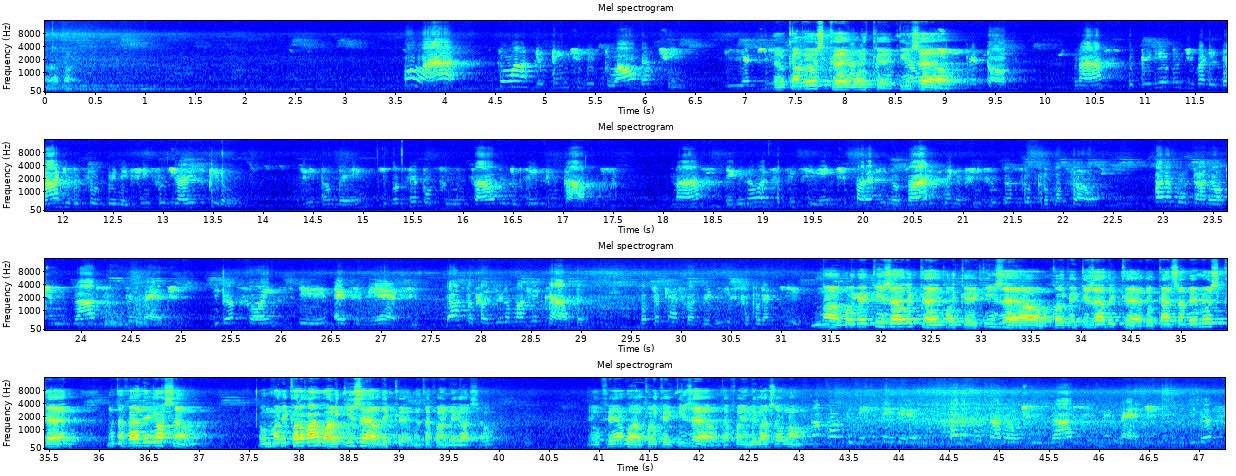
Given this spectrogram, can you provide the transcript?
Ela vai. Olá, sou a assistente virtual da TIM. E aqui Eu quero os coloquei, 15 reais. Mas o período de validade dos seus benefícios já expirou. Vi também que você possui um saldo de 6 centavos. Mas ele não é suficiente para renovar os benefícios da sua promoção. Para voltar a utilizar sua internet, ligações e SMS, basta fazer uma recarga. Você quer fazer isso por aqui? Não, eu coloquei 15 reais de crédito, coloquei 15 reais, coloquei 15 reais de crédito. Eu quero saber meus créditos, não está fazendo ligação. Eu mandei colocar agora, 15 reais de crédito, não está fazendo ligação. Eu fiz agora, coloquei 15 reais, não está fazendo ligação não. Não consegui entender. Para voltar a utilizar internet,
